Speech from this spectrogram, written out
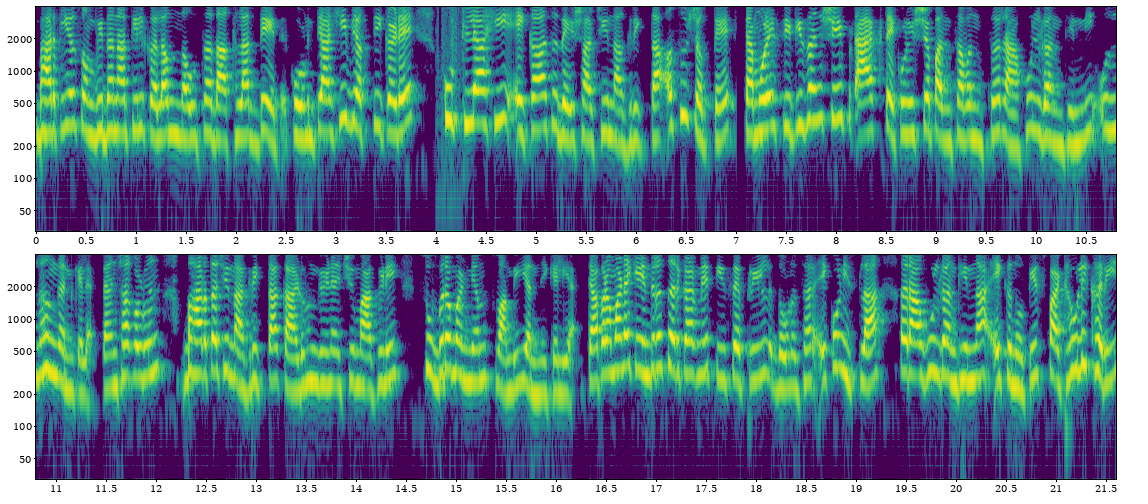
भारतीय संविधानातील कलम नऊचा दाखला देत कोणत्याही व्यक्तीकडे कुठल्याही एकाच देशाची नागरिकता असू शकते. त्यामुळे सिटिझनशिप ऍक्ट एकोणीसशे पंचावन्नचं राहुल गांधींनी उल्लंघन केलंय. त्यांच्याकडून भारताची नागरिकता काढून घेण्याची मागणी सुब्रमण्यम स्वामी यांनी केली आहे. त्याप्रमाणे केंद्र सरकारने तीस एप्रिल दोन हजार एकोणीसला राहुल गांधींना एक नोटीस पाठवली खरी.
